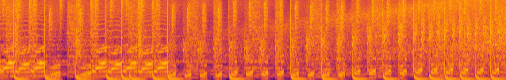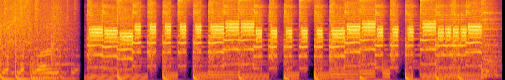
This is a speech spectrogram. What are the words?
love, love, love.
